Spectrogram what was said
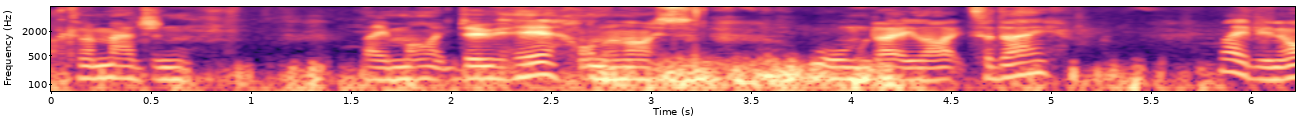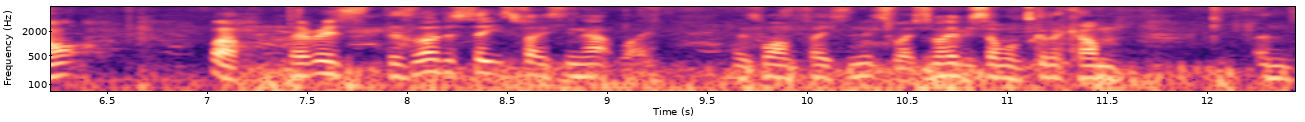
I can imagine they might do here on a nice warm day like today. Maybe not. Well, there is. There's a load of seats facing that way. There's one facing this way, so maybe someone's going to come and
